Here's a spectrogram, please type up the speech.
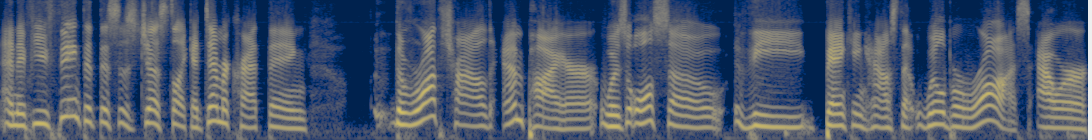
And if you think that this is just like a Democrat thing, the Rothschild empire was also the banking house that Wilbur Ross, our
